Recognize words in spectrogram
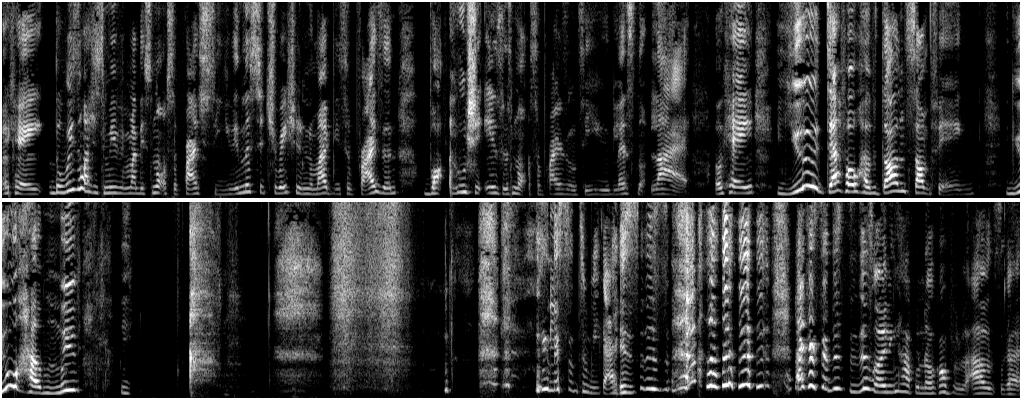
Okay, the reason why she's moving mad is not a surprise to you. In this situation, it might be surprising, but who she is is not surprising to you. Let's not lie. Okay, you defo have done something. You have moved. Listen to me, guys. This, like I said, this this only happened a couple of hours ago.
